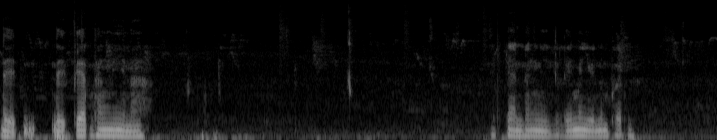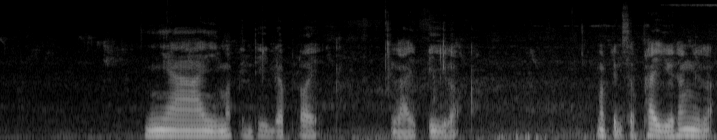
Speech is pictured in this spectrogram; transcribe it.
ได้ได้แฟนทั้งนี้นะแฟนทั้งนี้ก็เลยมาอยู่น้ำเพลิน ยายมาเป็นที่เรียบร้อย หลายปีแล้ว มาเป็นสะพ้ายอยู่ทั้งนี้ละ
